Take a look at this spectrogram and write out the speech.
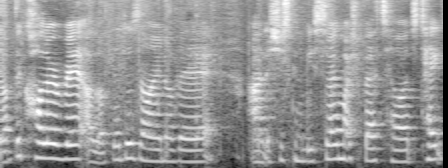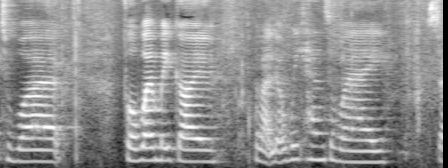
love the colour of it, I love the design of it and it's just going to be so much better to take to work for when we go for like little weekends away. So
